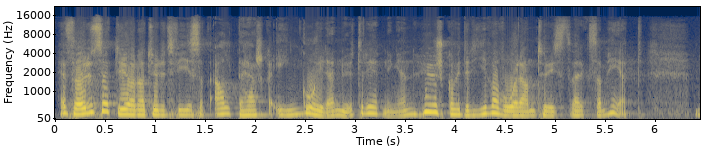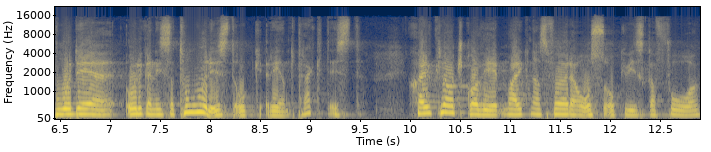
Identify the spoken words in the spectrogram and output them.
Här förutsätter jag naturligtvis att allt det här ska ingå i den utredningen. Hur ska vi driva vår turistverksamhet? Både organisatoriskt och rent praktiskt. Självklart ska vi marknadsföra oss och vi ska få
